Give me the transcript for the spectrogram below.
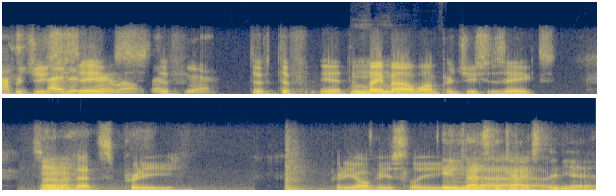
haven't produces eggs. well, The yeah The, the yeah the Mm. female one produces eggs, so Mm. that's pretty pretty obviously. If that's the uh, case, then yeah.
